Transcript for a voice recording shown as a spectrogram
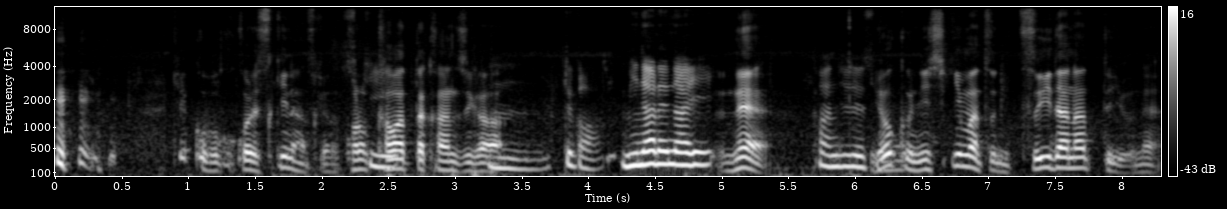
結構僕これ好きなんですけどこの変わった感じが、うん。てか見慣れない。ね感じですね。よく錦松に継いだなっていうね。はい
